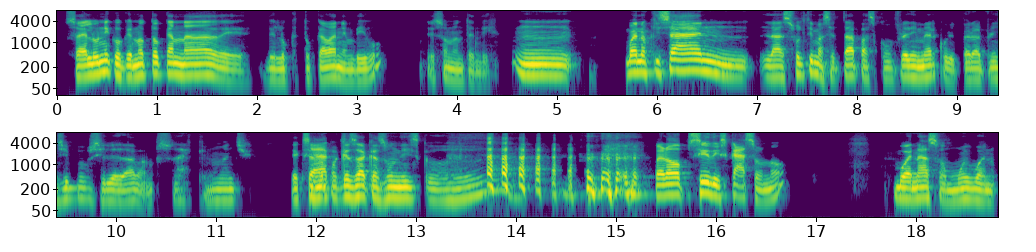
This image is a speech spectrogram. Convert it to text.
O sea, el único que no toca nada de, de lo que tocaban en vivo. Eso no entendí. Mm, bueno, quizá en las últimas etapas con Freddie Mercury, pero al principio pues, sí le daban, pues, ay, que no manches. Exacto. ¿Para qué sacas un disco? pero sí, discazo, ¿no? Buenazo, muy bueno.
